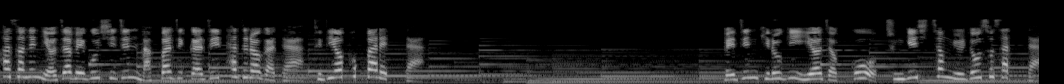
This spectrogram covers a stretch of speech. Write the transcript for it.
화선은 여자 배구 시즌 막바지까지 타들어가다 드디어 폭발했다. 매진 기록이 이어졌고 중계 시청률도 솟았다.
